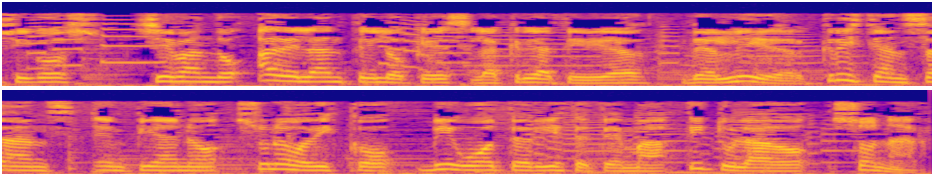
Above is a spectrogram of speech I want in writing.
llevando adelante lo que es la creatividad del líder Christian Sanz en piano, su nuevo disco Big Water y este tema titulado Sonar.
